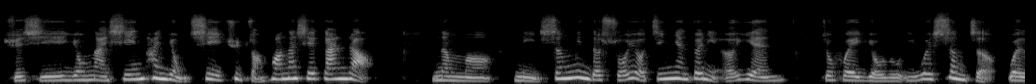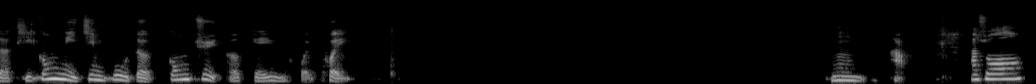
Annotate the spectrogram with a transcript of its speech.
学习用耐心和勇气去转化那些干扰，那么你生命的所有经验对你而言，就会有如一位圣者为了提供你进步的工具而给予回馈。嗯，好。他说：“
